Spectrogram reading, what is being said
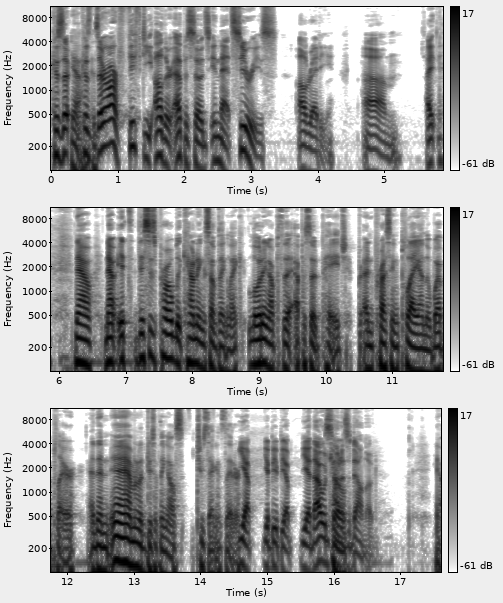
because there, Yeah, cause there are 50 other episodes in that series already. Um, I Now, now it's this is probably counting something like loading up the episode page and pressing play on the web player, and then eh, I'm gonna do something else two seconds later. Yep, yep, yep, yep. Yeah, that would count as a download. Yeah.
